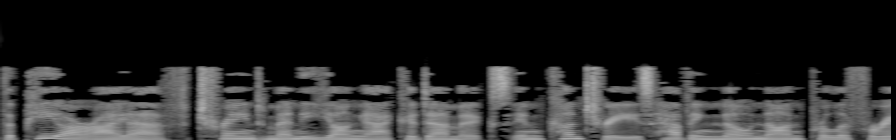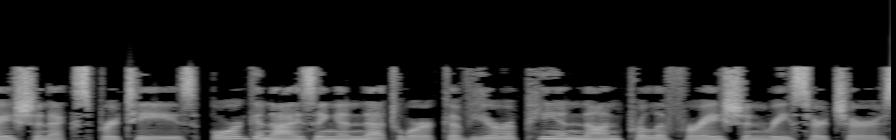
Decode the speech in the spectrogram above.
the PRIF trained many young academics in countries having no non-proliferation expertise, organizing a network of European non-proliferation researchers.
